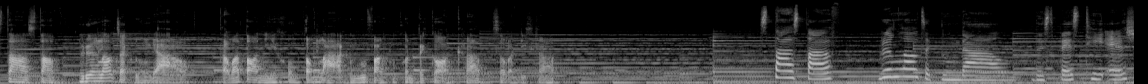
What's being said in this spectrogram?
Star Stuff เรื่องเล่าจากดวงดาว แต่ว่าตอนนี้คงต้องลาคุณผู้ฟังทุกคนไปก่อนครับ สวัสดีครับ Star Stuff เรื่องเล่าจากดวงดาว The Space TH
